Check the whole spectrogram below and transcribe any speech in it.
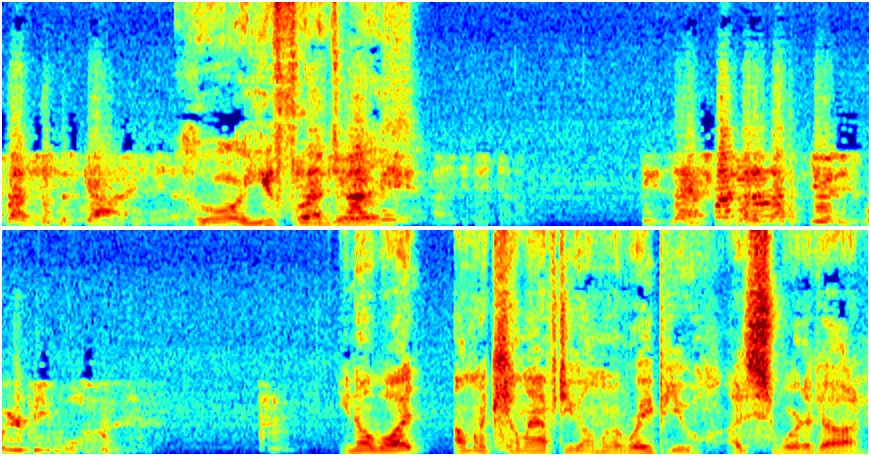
friends with this guy? Who are you friends Not with? me. He's Zach. What is up with you and these weird people? You know what? I'm gonna come after you. I'm gonna rape you. I swear to God.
